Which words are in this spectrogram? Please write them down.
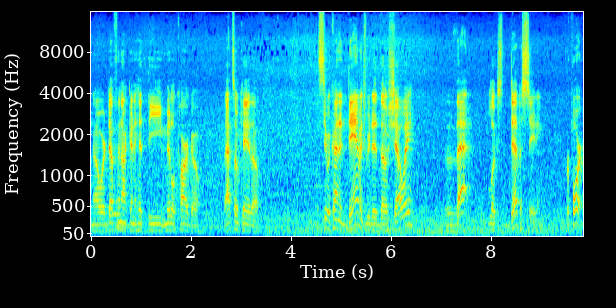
No, we're definitely not going to hit the middle cargo. That's okay, though. Let's see what kind of damage we did, though, shall we? That looks devastating. Report.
